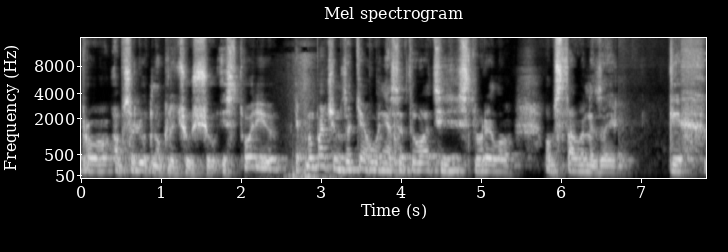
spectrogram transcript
про абсолютно кричущу історію. Як ми бачимо, затягування ситуації створило обставини, за яких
